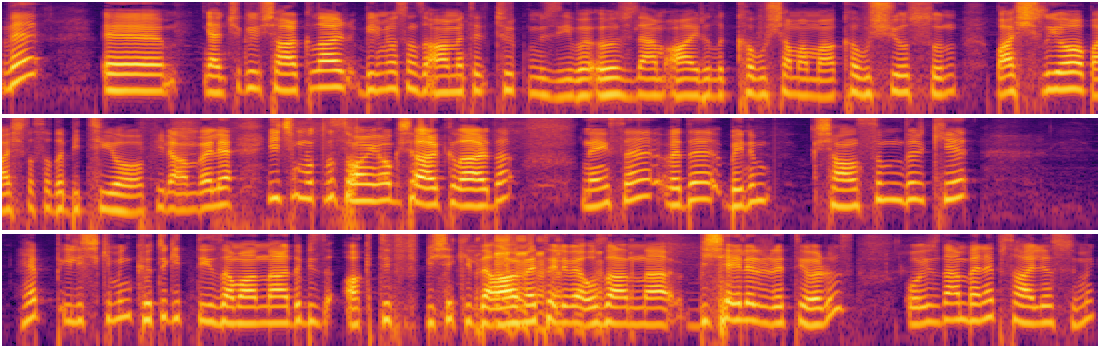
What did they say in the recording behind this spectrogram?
Ve e, yani çünkü şarkılar bilmiyorsanız Ahmet Türk müziği böyle özlem, ayrılık, kavuşamama, kavuşuyorsun, başlıyor, başlasa da bitiyor filan böyle hiç mutlu son yok şarkılarda. Neyse ve de benim şansımdır ki hep ilişkimin kötü gittiği zamanlarda biz aktif bir şekilde Ahmet Ali ve Ozan'la bir şeyler üretiyoruz. O yüzden ben hep Salya Sümük.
